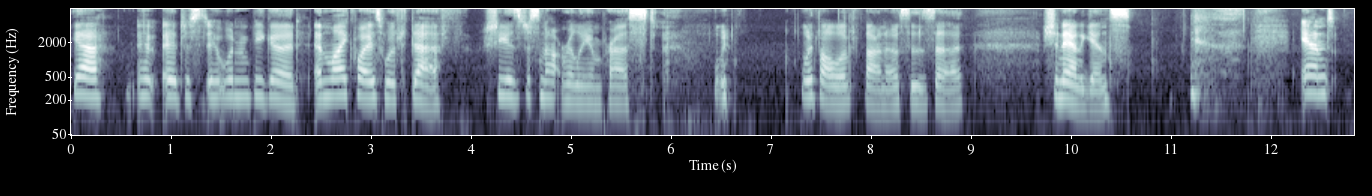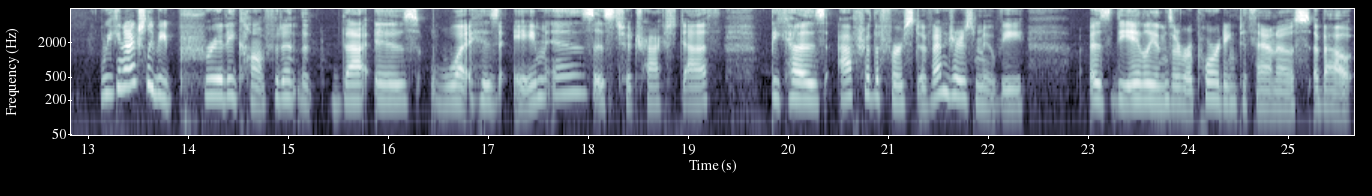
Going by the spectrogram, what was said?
Yeah. It it just it wouldn't be good. And likewise with death. She is just not really impressed with with all of Thanos's uh shenanigans. and we can actually be pretty confident that that is what his aim is is to attract death because after the first Avengers movie as the aliens are reporting to Thanos about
